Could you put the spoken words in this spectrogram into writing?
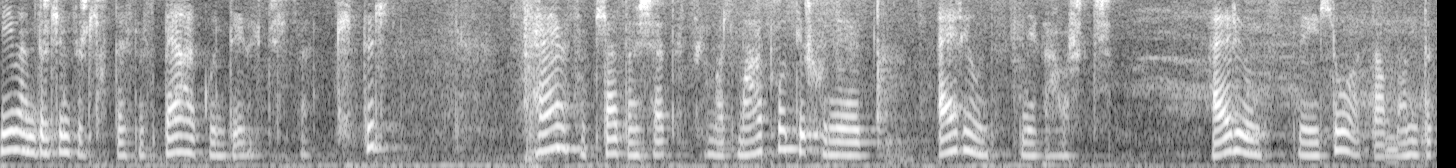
Ийм амьдралын зорилготойснаас байгаагүй нээр гэжэлсэн. Гэтэл сайн судлаад уншаад үзэх юм бол магадгүй тэр хүний айрын үндэстнийг аварч айрын үндэстнээ илүү одоо мундаг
